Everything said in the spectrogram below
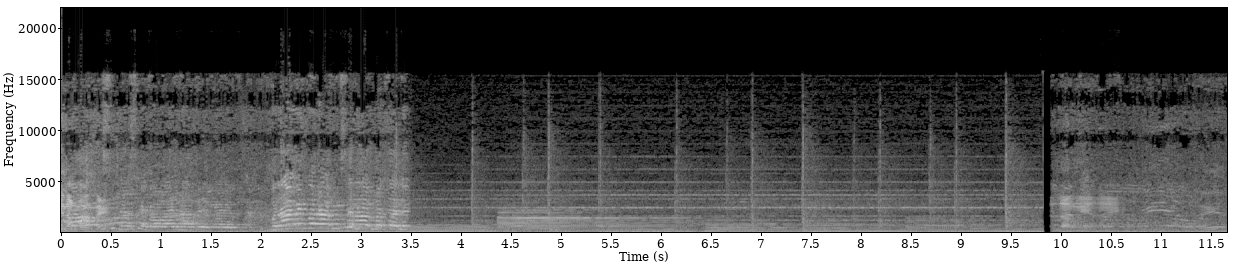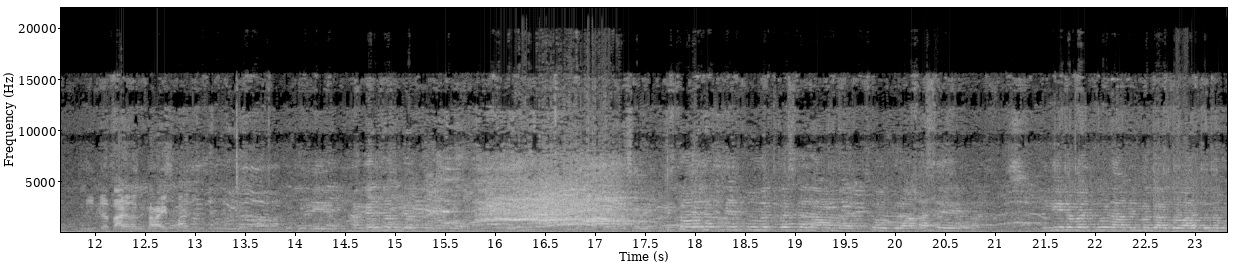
Kamay ng konti. Sinasagawa natin ngayon. Maraming maraming salamat talaga. lang yan ay. Hindi na tayo nag-tripod. Magandang gabi po. Gusto ko lang din po magpasalamat sobra kasi hindi naman po namin magagawa ito ng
